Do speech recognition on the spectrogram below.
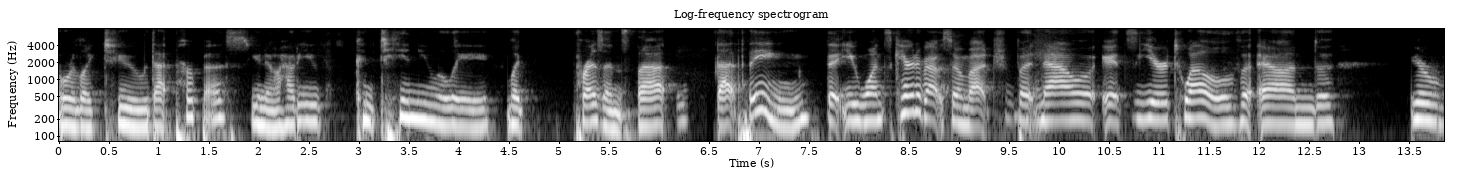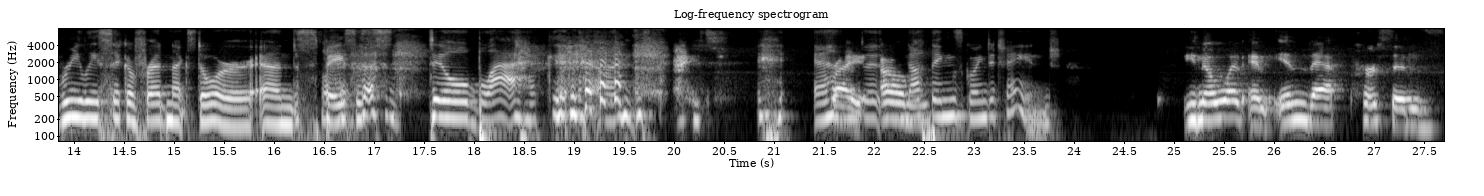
or like to that purpose you know how do you continually like presence that that thing that you once cared about so much but now it's year 12 and you're really sick of Fred next door and space is still black and, right. and right. Um, nothing's going to change. You know what? And in that person's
